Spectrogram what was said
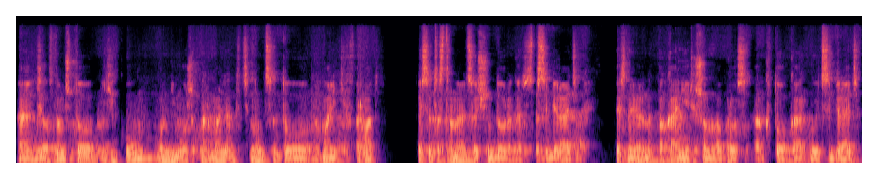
А, дело в том, что Яком, он не может нормально дотянуться до маленьких форматов. То есть это становится очень дорого собирать. То есть, наверное, пока не решен вопрос, а кто как будет собирать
